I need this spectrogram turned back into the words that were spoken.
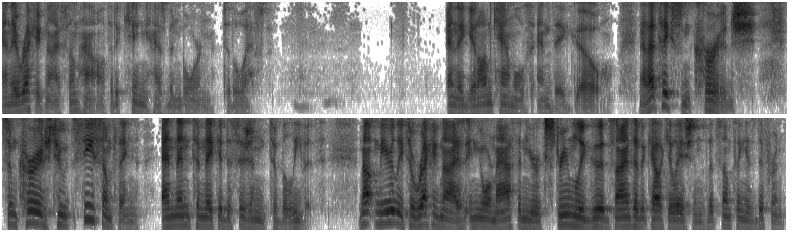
and they recognize somehow that a king has been born to the west. And they get on camels and they go. Now that takes some courage, some courage to see something and then to make a decision to believe it. Not merely to recognize in your math and your extremely good scientific calculations that something is different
